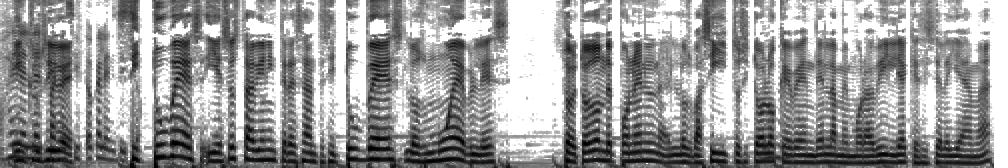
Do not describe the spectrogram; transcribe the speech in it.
Ay, el Inclusive, calentito. si tú ves, y eso está bien interesante, si tú ves los muebles, sobre todo donde ponen los vasitos y todo lo que venden, la memorabilia, que así se le llama,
